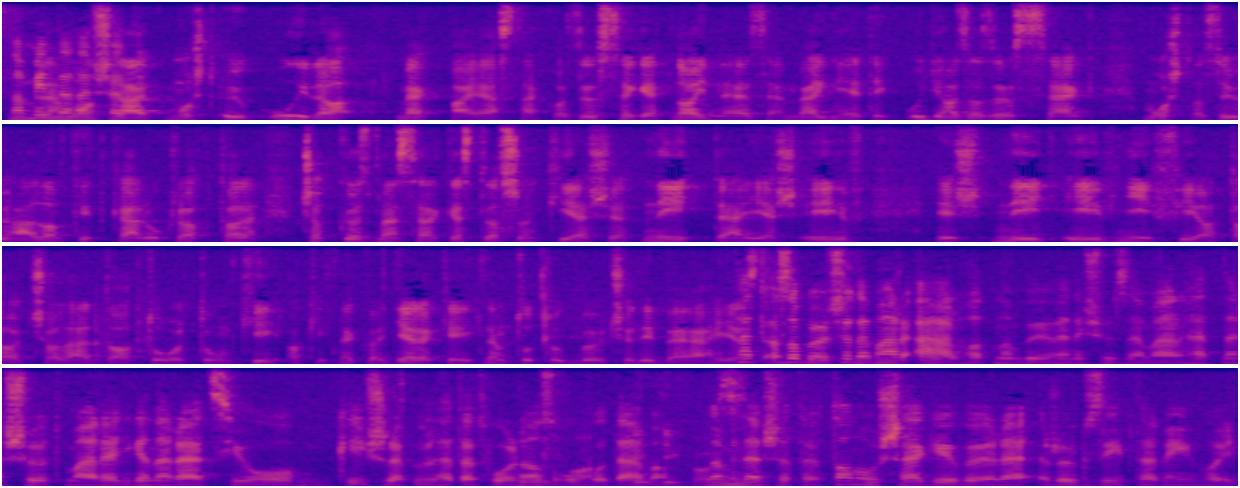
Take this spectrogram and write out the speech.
Na minden Lemondták, eset... most ők újra megpályázták az összeget, nagy nehezen megnyerték, ugyanaz az összeg, most az ő államtitkáruk rakta le, csak közben szerkesztő azt mondja, kiesett négy teljes év, és négy évnyi fiatal családdal toltunk ki, akiknek a gyerekeit nem tudtuk bölcsödébe elhelyezni. Hát az a bölcsöde már állhatna bőven és üzemelhetne, sőt már egy generáció ki is repülhetett volna Úgy az óvodába. Na minden esetre tanulság jövőre rögzíteni, hogy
